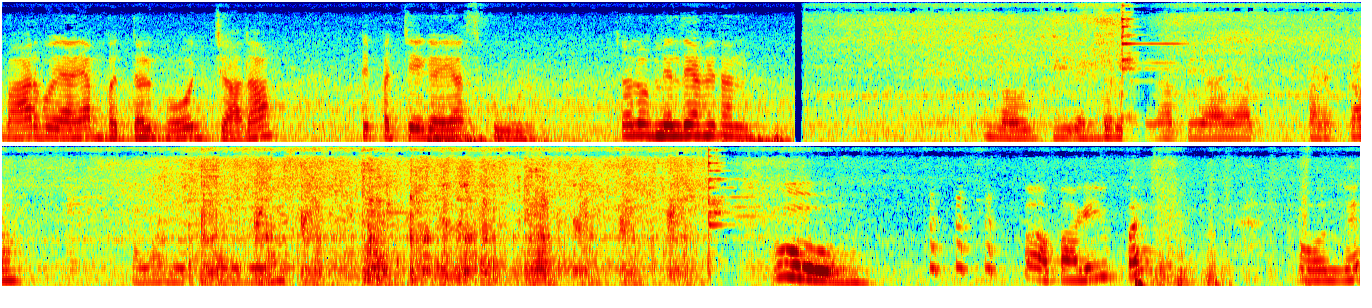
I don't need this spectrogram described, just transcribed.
ਬਾਹਰ ਹੋਇਆ ਆ ਬੱਦਲ ਬਹੁਤ ਜ਼ਿਆਦਾ ਤੇ ਬੱਚੇ ਗਏ ਆ ਸਕੂਲ। ਚਲੋ, ਮਿਲਦੇ ਆ ਫਿਰ ਤੁਹਾਨੂੰ। ਲਓ ਜੀ, ਇੱਧਰ ਲੱਗਦਾ ਪਿਆ ਆ ਤੜਕਾ। ਆਇਆ ਦੇਖੋ ਤੜਕੇ ਓ! ਪਾਪ ਗਈ ਉੱਪਰ। ਫੋਨ ਦੇ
